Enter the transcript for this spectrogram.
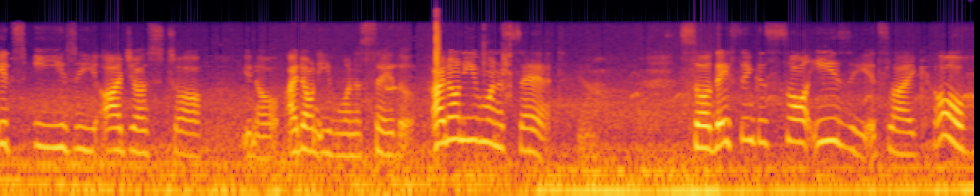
it's easy. I just uh, you know I don't even want to say the I don't even want to say it. Yeah. so they think it's so easy. It's like oh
